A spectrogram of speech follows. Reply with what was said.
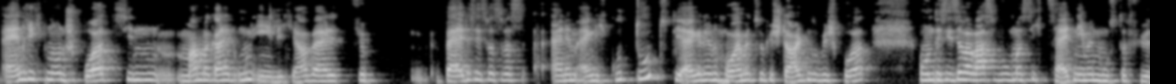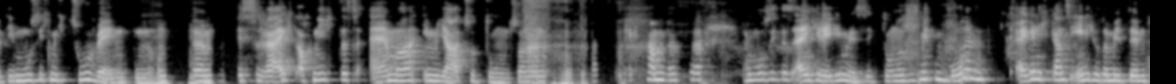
Einrichten und Sport sind manchmal gar nicht unähnlich, ja, weil für beides ist was, was einem eigentlich gut tut, die eigenen Räume zu gestalten, so wie Sport. Und es ist aber was, wo man sich Zeit nehmen muss dafür. Dem muss ich mich zuwenden. Mhm. Und ähm, es reicht auch nicht, das einmal im Jahr zu tun, sondern haben möchte, dann muss ich das eigentlich regelmäßig tun. Und das ist mit dem Wohnen eigentlich ganz ähnlich oder mit den,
